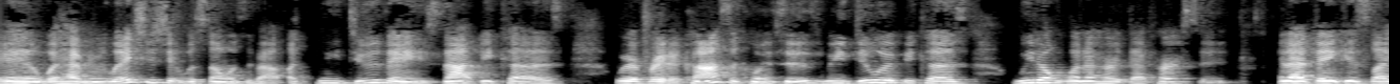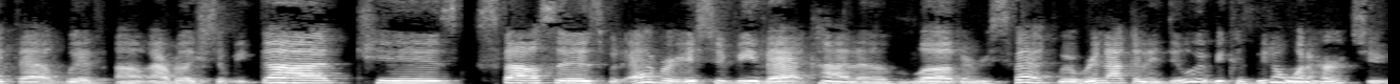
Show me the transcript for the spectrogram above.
and what having a relationship with someone's about. Like we do things not because we're afraid of consequences. We do it because we don't want to hurt that person. And I think it's like that with um, our relationship with God, kids, spouses, whatever. It should be that kind of love and respect where we're not going to do it because we don't want to hurt you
